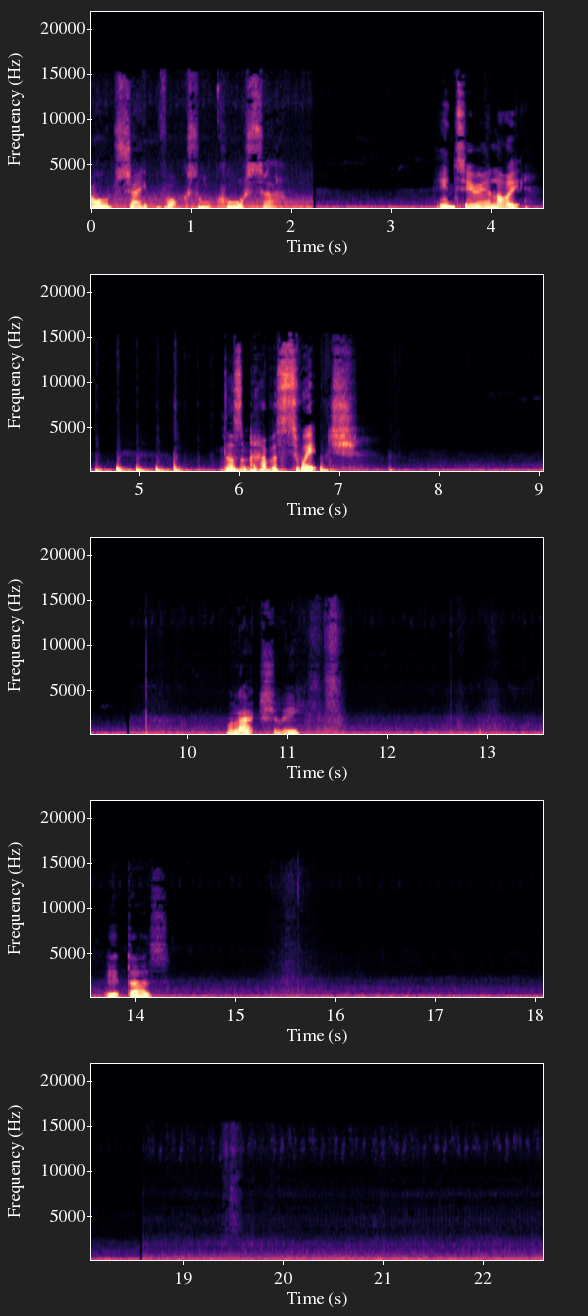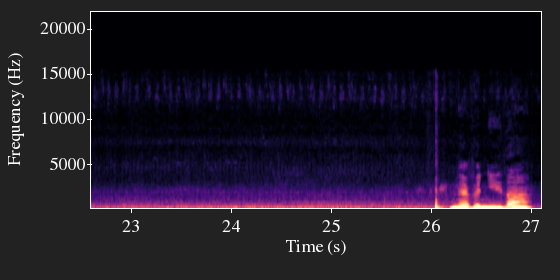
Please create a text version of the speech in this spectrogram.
Old shape Vauxhall Corsa. Interior light doesn't have a switch. Well actually, it does. Never knew that.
